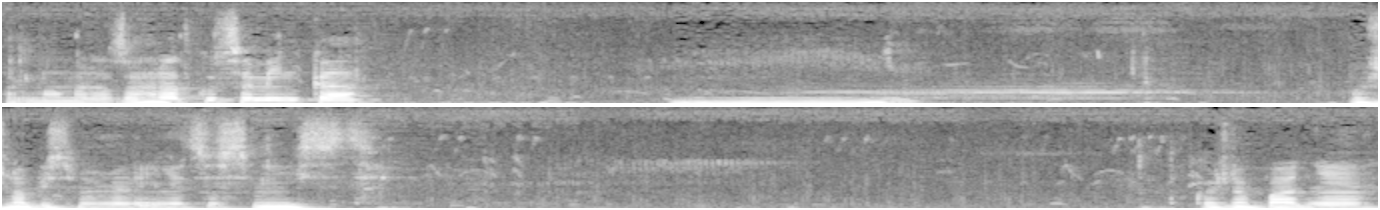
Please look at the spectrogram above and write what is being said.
Tak máme na zahrádku semínka. Možná bychom měli i něco sníst. Každopádně...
